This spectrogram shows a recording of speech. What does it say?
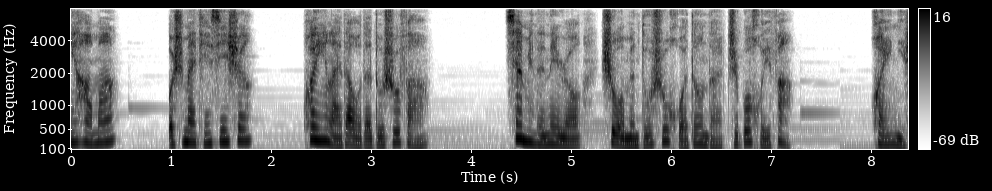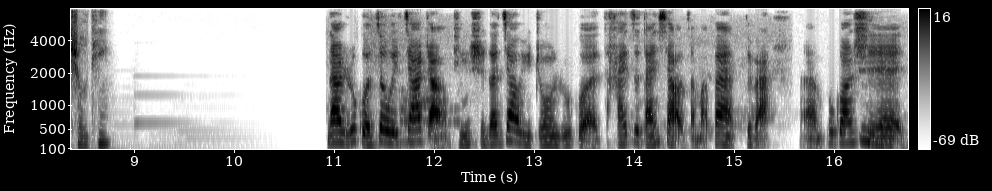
你好吗？我是麦田先生，欢迎来到我的读书房。下面的内容是我们读书活动的直播回放，欢迎你收听。那如果作为家长，平时的教育中，如果孩子胆小怎么办？对吧？嗯，不光是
